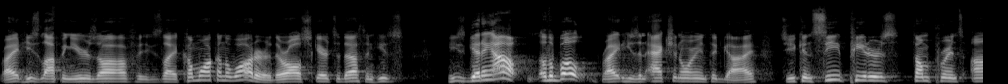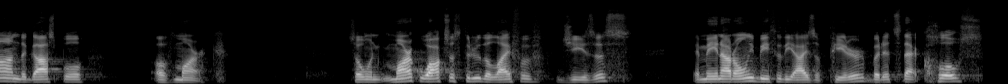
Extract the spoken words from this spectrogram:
Right? He's lopping ears off. He's like, come walk on the water. They're all scared to death, and he's He's getting out of the boat, right? He's an action oriented guy. So you can see Peter's thumbprints on the Gospel of Mark. So when Mark walks us through the life of Jesus, it may not only be through the eyes of Peter, but it's that close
